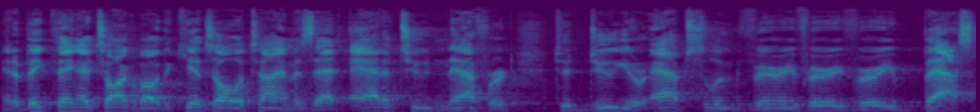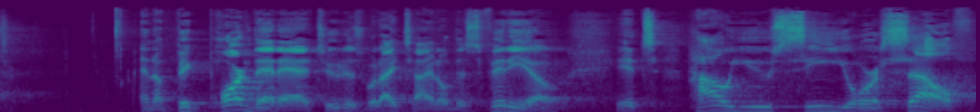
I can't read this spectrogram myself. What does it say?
And a big thing I talk about with the kids all the time is that attitude and effort to do your absolute very, very, very best. And a big part of that attitude is what I titled this video. It's how you see yourself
